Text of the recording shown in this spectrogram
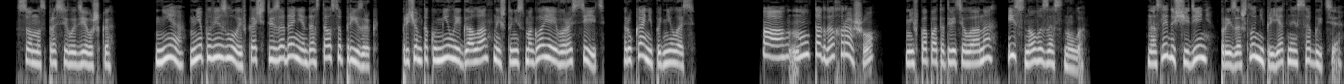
— сонно спросила девушка. «Не, мне повезло, и в качестве задания достался призрак. Причем такой милый и галантный, что не смогла я его рассеять. Рука не поднялась». «А, ну тогда хорошо», — не в попад ответила она и снова заснула. На следующий день произошло неприятное событие.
